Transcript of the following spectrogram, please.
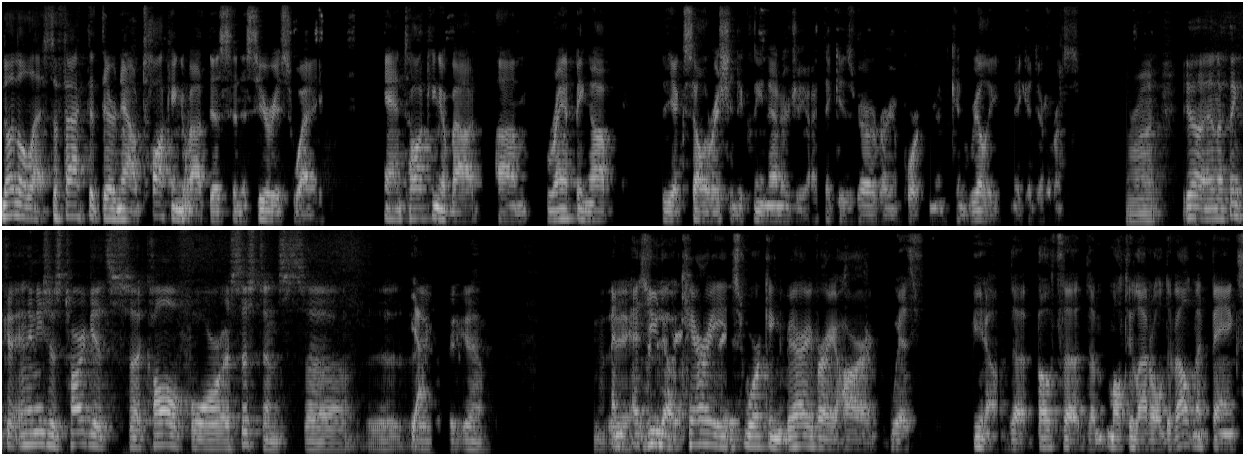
nonetheless, the fact that they're now talking about this in a serious way and talking about um, ramping up the acceleration to clean energy, I think is very very important and can really make a difference. Right. Yeah, and I think Indonesia's targets uh, call for assistance. Uh, yeah. yeah. And as you know, Kerry is working very, very hard with, you know, the both the, the multilateral development banks,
